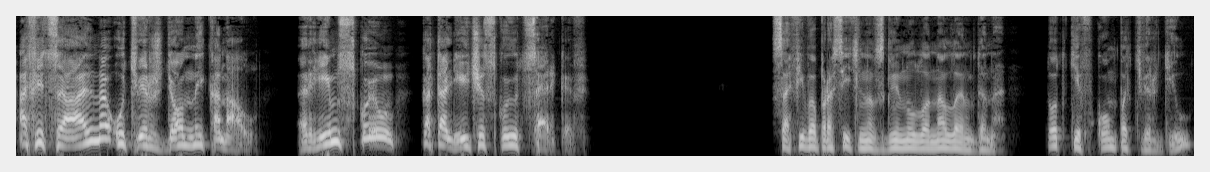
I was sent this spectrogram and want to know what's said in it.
официально утвержденный канал — Римскую католическую церковь. Софи вопросительно взглянула на Лэнгдона. Тот кивком подтвердил,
